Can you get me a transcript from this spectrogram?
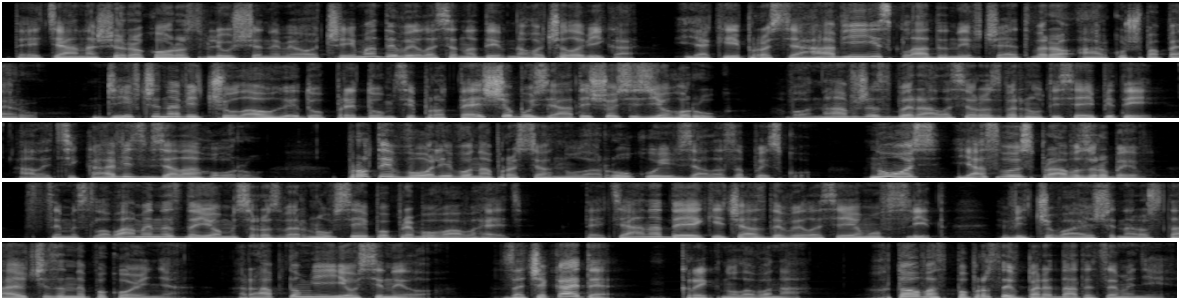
Тетяна широко розплющеними очима дивилася на дивного чоловіка, який простягав її складений вчетверо аркуш паперу. Дівчина відчула огиду при думці про те, щоб узяти щось із його рук. Вона вже збиралася розвернутися і піти, але цікавість взяла гору. Проти волі вона простягнула руку і взяла записку. Ну ось, я свою справу зробив. З цими словами незнайомець розвернувся і попрямував геть. Тетяна деякий час дивилася йому вслід, відчуваючи наростаюче занепокоєння. Раптом її осінило. Зачекайте. крикнула вона. Хто вас попросив передати це мені?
